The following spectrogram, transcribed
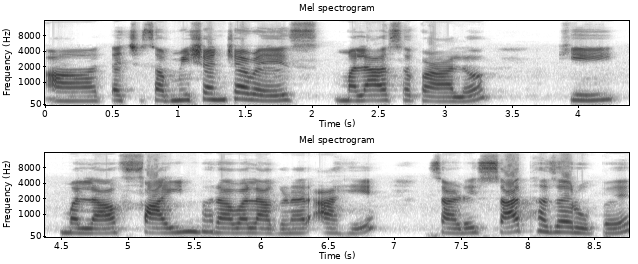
त्याचे त्याच्या सबमिशनच्या वेळेस मला असं कळालं की मला फाईन भरावा लागणार आहे. साडेसात हजार रुपये.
